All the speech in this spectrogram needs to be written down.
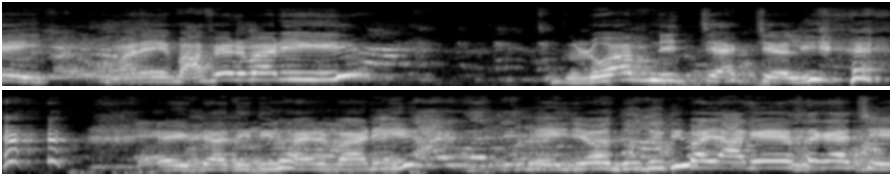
এই মানে বাপের বাড়ি রোয়াব নিচ্ছে অ্যাকচুয়ালি এইটা দিদি ভাইয়ের বাড়ি। এই যে দু দিদি ভাই আগে এসে গেছে।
